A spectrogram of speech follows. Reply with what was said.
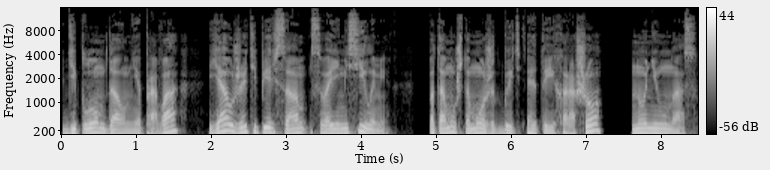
Диплом дал мне права, я уже теперь сам своими силами, потому что, может быть, это и хорошо, но не у нас.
